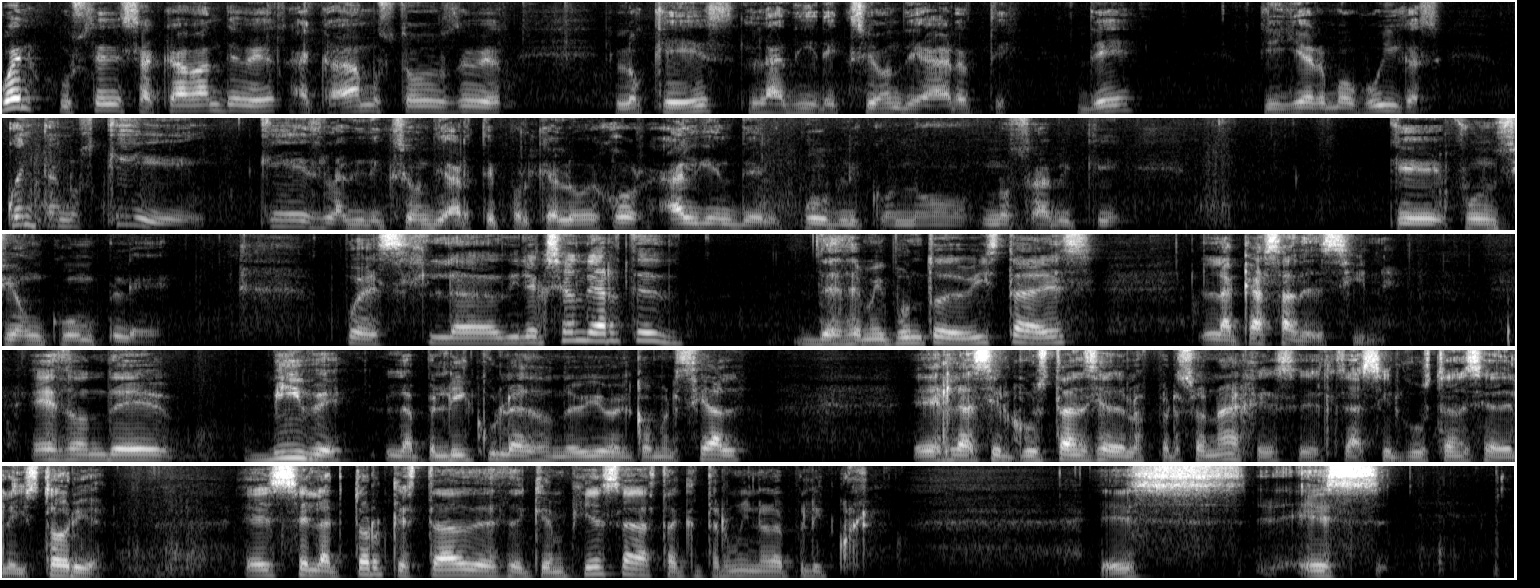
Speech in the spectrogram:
Bueno, ustedes acaban de ver, acabamos todos de ver lo que es la dirección de arte de Guillermo Buigas. Cuéntanos qué, qué es la dirección de arte, porque a lo mejor alguien del público no, no sabe qué, qué función cumple. Pues la dirección de arte, desde mi punto de vista, es la casa del cine. Es donde vive la película, es donde vive el comercial, es la circunstancia de los personajes, es la circunstancia de la historia. Es el actor que está desde que empieza hasta que termina la película. Es, es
